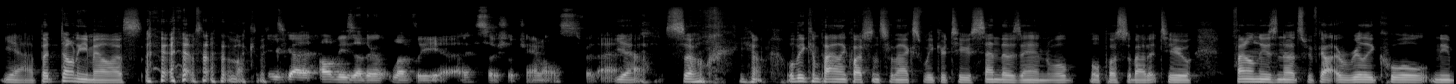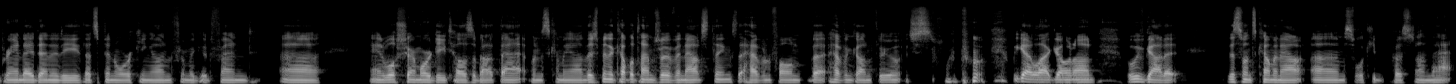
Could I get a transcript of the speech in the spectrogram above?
Yeah, but don't email us. I'm not gonna We've got all these other lovely uh, social channels for that. Yeah. So, you know, we'll be compiling questions for the next week or two. Send those in. We'll we'll post about it too. Final news notes, we've got a really cool new brand identity that's been working on from a good friend. Uh, and we'll share more details about that when it's coming on. There's been a couple times where I've announced things that haven't fallen that haven't gone through. Just, we got a lot going on, but we've got it. This one's coming out, um, so we'll keep posted on that.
